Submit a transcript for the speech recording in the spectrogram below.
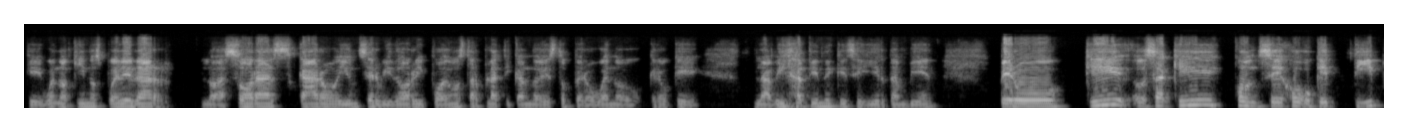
que bueno, aquí nos puede dar las horas, Caro y un servidor y podemos estar platicando esto, pero bueno, creo que la vida tiene que seguir también. Pero, ¿qué, o sea, qué consejo o qué tip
